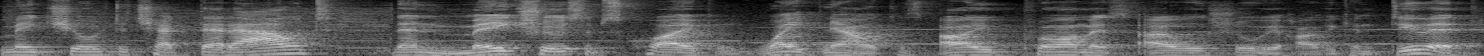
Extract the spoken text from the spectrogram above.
make sure to check that out then make sure you subscribe right now because I promise I will show you how we can do it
